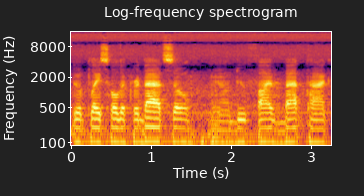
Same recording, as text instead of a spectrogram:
do a placeholder for that so you know do 5 batpack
